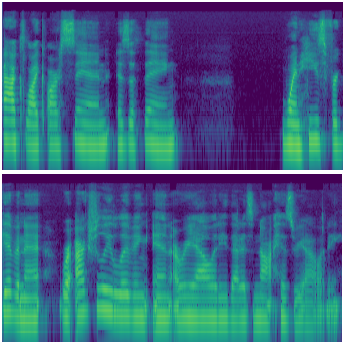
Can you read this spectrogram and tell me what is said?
act like our sin is a thing, when he's forgiven it, we're actually living in a reality that is not his reality.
